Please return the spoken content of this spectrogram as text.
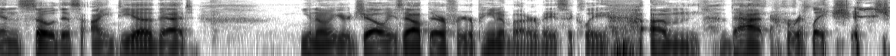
and so this idea that you know your jelly's out there for your peanut butter basically um that relationship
